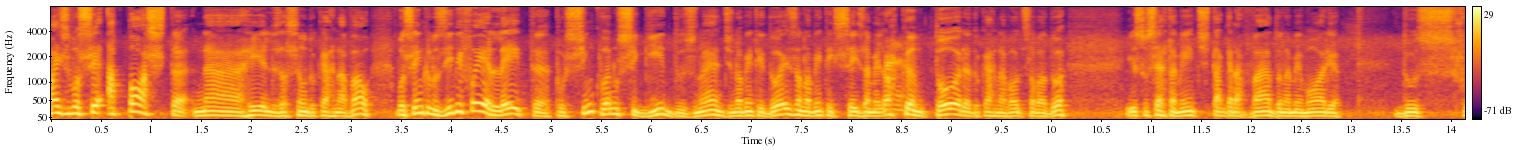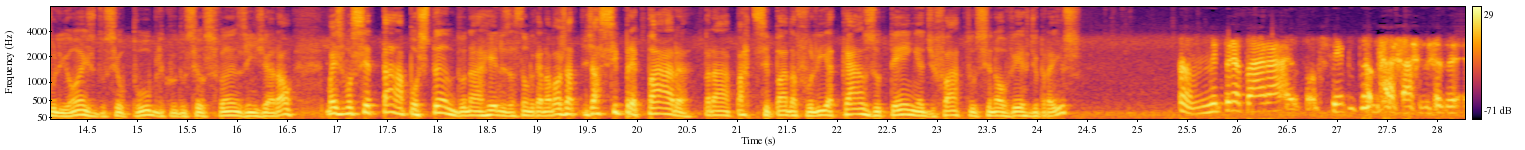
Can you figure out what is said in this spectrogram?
mas você aposta na realização do carnaval. Você, inclusive, foi eleita por cinco anos seguidos, não é? de 92 a 96, a melhor é. cantora do Carnaval de Salvador. Isso certamente está gravado na memória dos foliões, do seu público, dos seus fãs em geral, mas você está apostando na realização do carnaval? Já, já se prepara para participar da folia, caso tenha de fato sinal verde para isso? Me preparar, eu estou sempre preparada, né?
